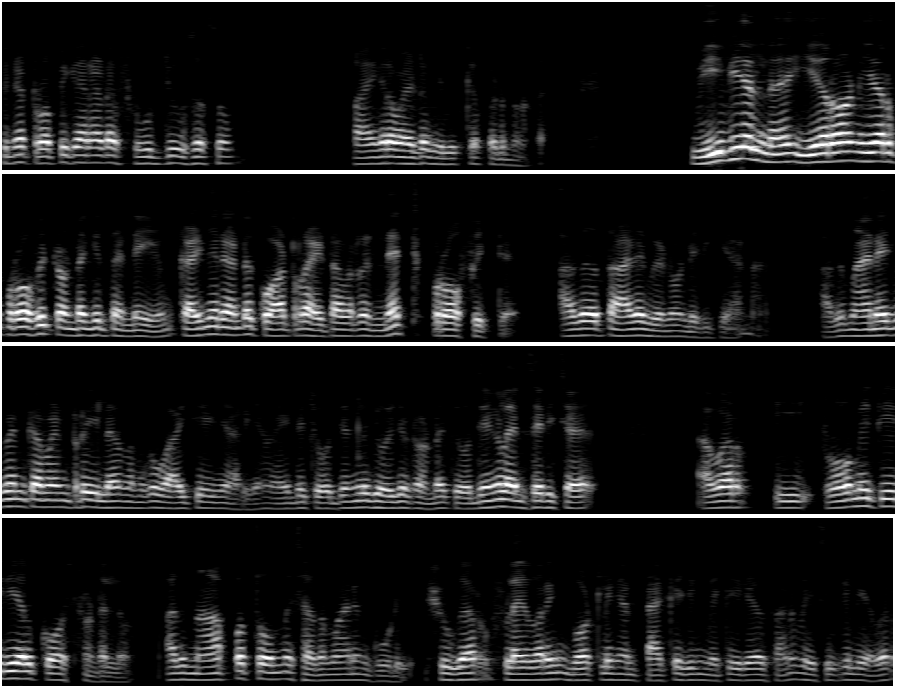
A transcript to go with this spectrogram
പിന്നെ ട്രോപ്പിക്കാനയുടെ ഫ്രൂട്ട് ജ്യൂസസും ഭയങ്കരമായിട്ട് വിൽക്കപ്പെടുന്നുണ്ട്. വി വി എല്ലിന് ഇയർ ഓൺ ഇയർ പ്രോഫിറ്റ് ഉണ്ടെങ്കിൽ തന്നെയും കഴിഞ്ഞ രണ്ട് ക്വാർട്ടറായിട്ട് അവരുടെ നെറ്റ് പ്രോഫിറ്റ് അത് താഴെ വീണുകൊണ്ടിരിക്കുകയാണ്. അത് മാനേജ്മെന്റ് കമൻട്രിയിൽ നമുക്ക് വായിച്ചു കഴിഞ്ഞാൽ അറിയാം. അതിന്റെ ചോദ്യങ്ങൾ ചോദിച്ചിട്ടുണ്ട്. ചോദ്യങ്ങളനുസരിച്ച് അവർ ഈ റോ മെറ്റീരിയൽ കോസ്റ്റ് ഉണ്ടല്ലോ അത് നാൽപ്പത്തൊന്ന് ശതമാനം കൂടി. Sugar flavouring bottling and packaging materials ആണ് ബേസിക്കലി അവർ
